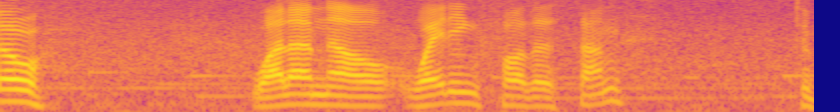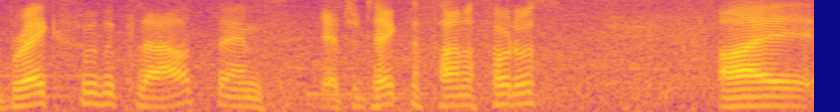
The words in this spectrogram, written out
So, while I'm now waiting for the sun to break through the clouds and yeah, to take the final photos, I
